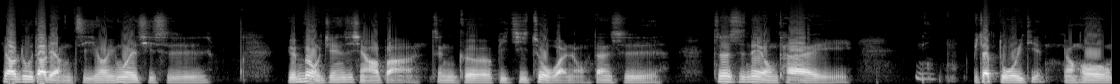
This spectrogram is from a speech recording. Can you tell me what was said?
要录到两集哦，因为其实原本我今天是想要把整个笔记做完哦，但是真的是内容太比较多一点，然后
